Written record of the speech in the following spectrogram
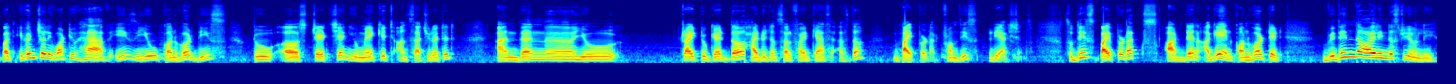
but eventually what you have is you convert these to a straight chain, you make it unsaturated and then uh, you try to get the hydrogen sulfide gas as the byproduct from these reactions. So, these byproducts are then again converted within the oil industry only.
